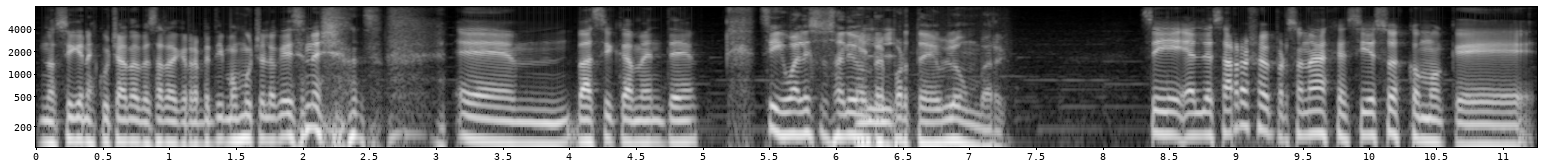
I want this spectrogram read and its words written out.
nos siguen escuchando a pesar de que repetimos mucho lo que dicen ellos. Em, básicamente, Sí, igual eso salió en un El- reporte de Bloomberg. sí, el desarrollo de personajes y eso es como que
